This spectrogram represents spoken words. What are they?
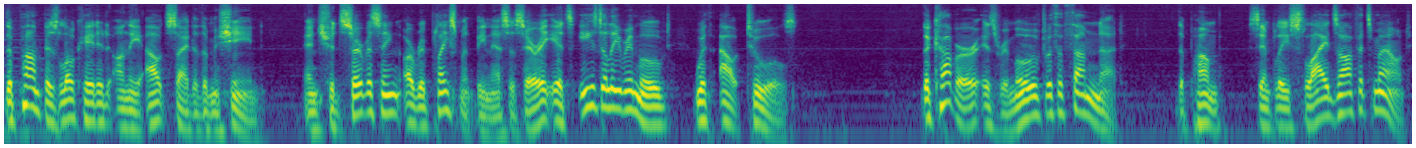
The pump is located on the outside of the machine, and should servicing or replacement be necessary, it's easily removed without tools. The cover is removed with a thumb nut. The pump simply slides off its mount,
